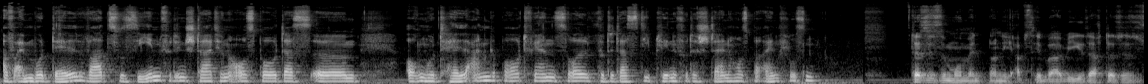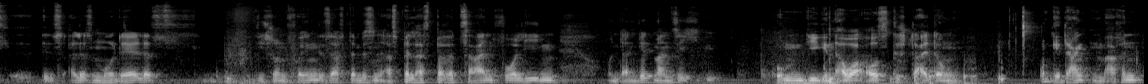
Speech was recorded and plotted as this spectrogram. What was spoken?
Auf einem Modell war zu sehen für den Stadionausbau, dass ähm, auch ein Hotel angebaut werden soll. Würde das die Pläne für das Steinhaus beeinflussen? Das ist im Moment noch nicht absehbar. Wie gesagt, das ist, ist alles ein Modell, das, wie schon vorhin gesagt, da müssen erst belastbare Zahlen vorliegen und dann wird man sich um die genaue Ausgestaltung Gedanken machen.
